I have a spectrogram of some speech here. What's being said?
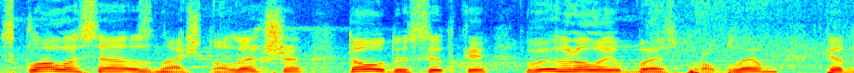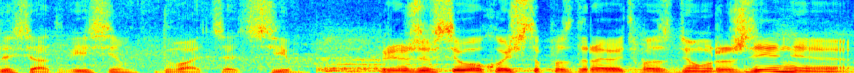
склалася значно легше, та одеситки виграли без проблем 58-27. Прежде всего, хочется поздравить вас с днем рождения,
